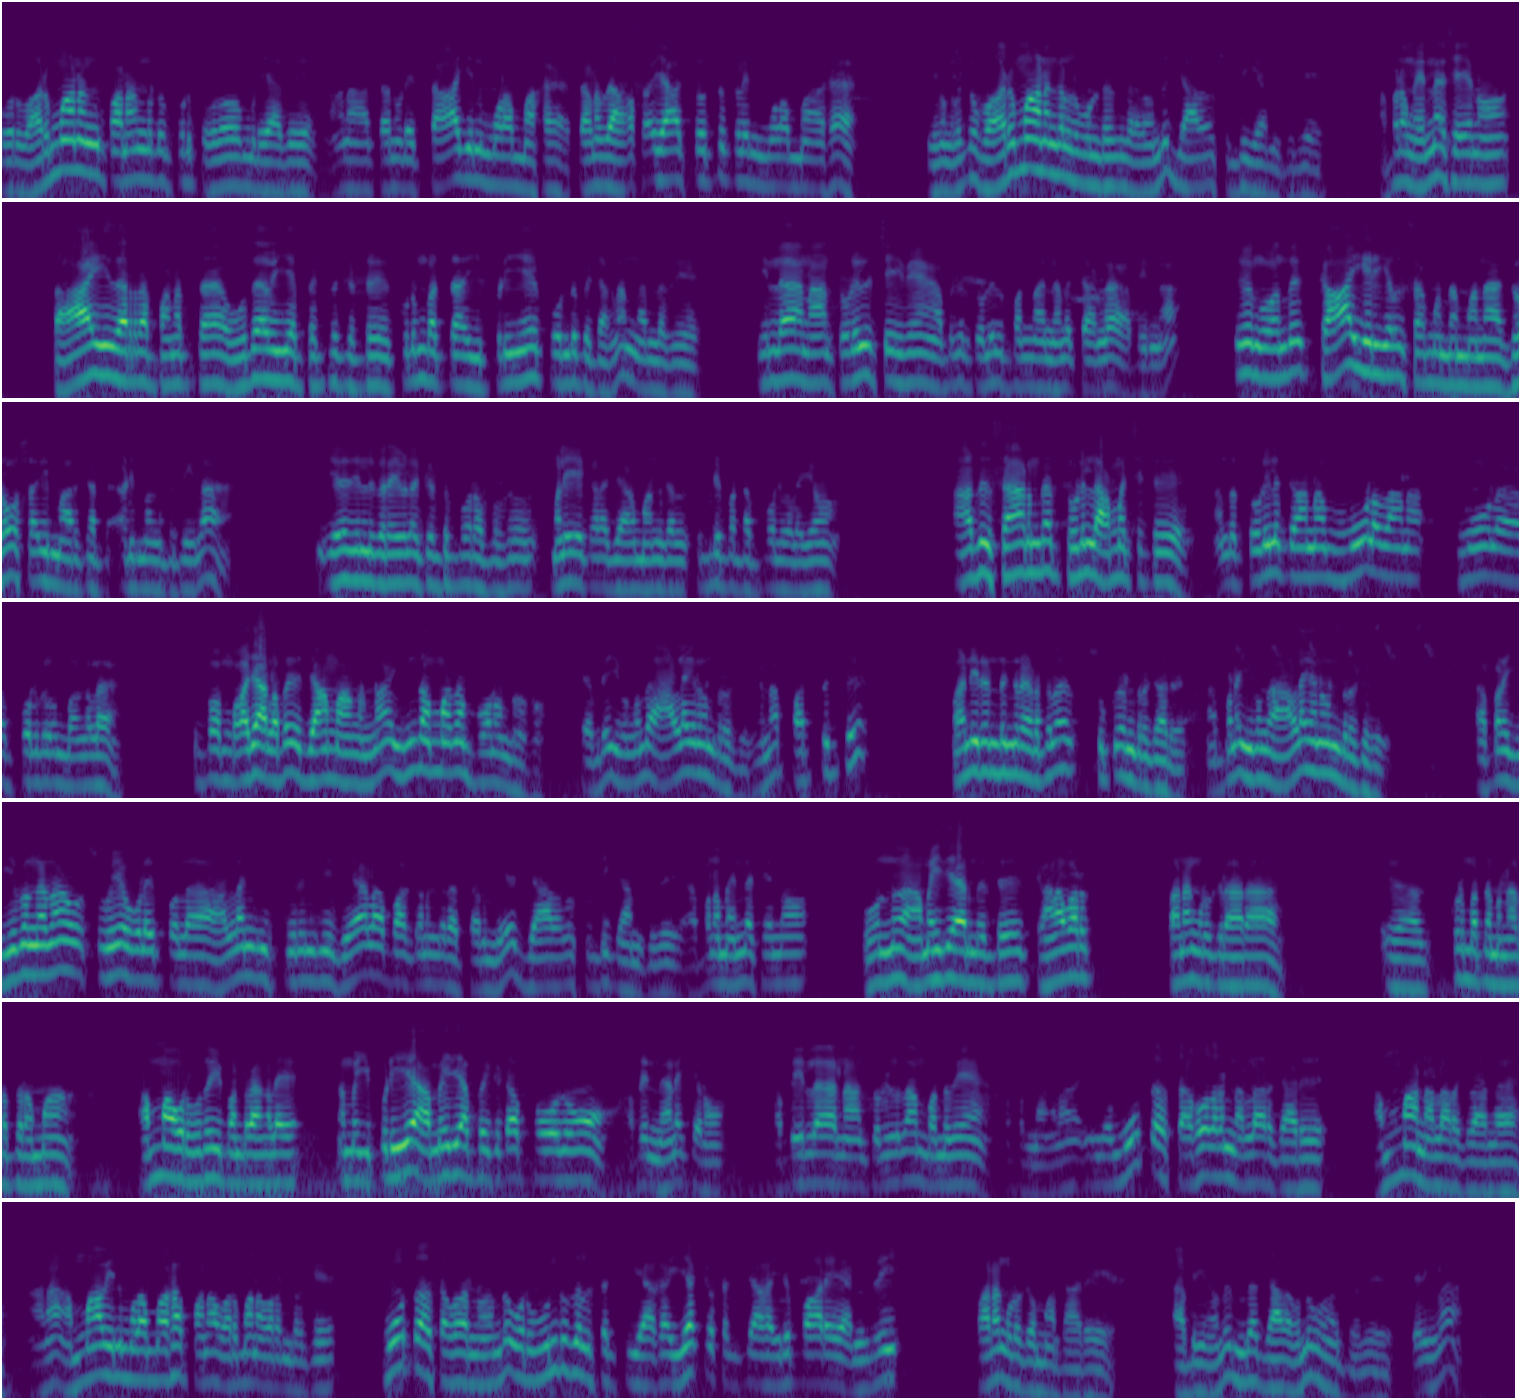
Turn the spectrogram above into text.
ஒரு வருமானம் பணம் கொடுத்து உதவ முடியாது. ஆனால் தன்னுடைய தாயின் மூலமாக தனது அசையா சொத்துக்களின் மூலமாக இவங்களுக்கு வருமானங்கள் உண்டுங்கிறத வந்து ஜாதகம் சுட்டி காமிக்குது அப்போ நம்ம என்ன செய்யணும்? தாய் தர்ற பணத்தை உதவியை பெற்றுக்கிட்டு குடும்பத்தை இப்படியே கொண்டு போயிட்டாங்கன்னா நல்லது. இல்லை நான் தொழில் செய்வேன் அப்படின்னு தொழில் பண்ண நினச்சாங்க அப்படின்னா இவங்க வந்து காய்கறிகள் சம்மந்தமான க்ரோசரி மார்க்கெட் அப்படிம்பாங்க பார்த்தீங்களா எளிதில் விரைவில் கெட்டு போகிற பொருட்கள் மளிகை கடை ஜாமான்கள் இப்படிப்பட்ட பொருள்களையும் அது சார்ந்த தொழில் அமைச்சிட்டு அந்த தொழிலுக்கான மூலதான மூல பொருட்கள்பாங்களே இப்போ பஜாரில் போய் ஜாம் வாங்கணும்னா இந்த அம்மா தான் போகணுன்னு இருக்கும். எப்படி? இவங்க வந்து அலையணும்னு இருக்கு. ஏன்னா பத்துக்கு பன்னிரெண்டுங்கிற இடத்துல சுக்கரன் இருக்காரு. அப்போனா இவங்க அலையணும்னு இருக்குது. அப்போ இவங்க தான் சுய உழைப்பில் அலைஞ்சு திரிஞ்சு வேலை பார்க்கணுங்கிற தன்மையை ஜாதகம் சுட்டி காமிக்குது. அப்போ நம்ம என்ன செய்யணும்? ஒன்று அமைதியாக இருந்துட்டு கணவர் பணம் கொடுக்குறாரா? குடும்பத்தை நம்ம நடத்துகிறோமா அம்மா ஒரு உதவி பண்ணுறாங்களே நம்ம இப்படியே அமைதியாக போய்க்கிட்டா போதும் அப்படின்னு நினைக்கிறோம். அப்படி இல்லை நான் தொழில் தான் பண்ணுவேன் அப்படின்னாங்கன்னா எங்கள் மூத்த சகோதரன் நல்லா இருக்காரு அம்மா நல்லா இருக்கிறாங்க. ஆனால் அம்மாவின் மூலமாக பணம் வருமானம் வரன் இருக்கு. மூத்த சகோதரன் வந்து ஒரு உந்துதல் சக்தியாக இயக்க சக்தியாக இருப்பாரே அன்றி பணம் கொடுக்க மாட்டார் அப்படின்னு வந்து இந்த ஜாதகம் வந்து உணர்த்தது. சரிங்களா?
